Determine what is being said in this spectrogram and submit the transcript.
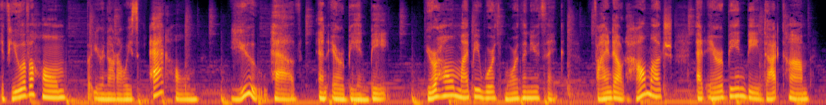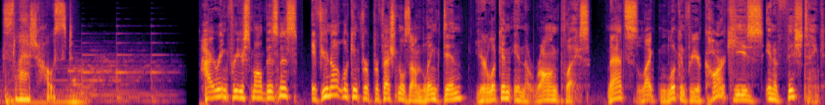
If you have a home, but you're not always at home, you have an Airbnb. Your home might be worth more than you think. Find out how much at airbnb.com/slash host. Hiring for your small business? If you're not looking for professionals on LinkedIn, you're looking in the wrong place. That's like looking for your car keys in a fish tank.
